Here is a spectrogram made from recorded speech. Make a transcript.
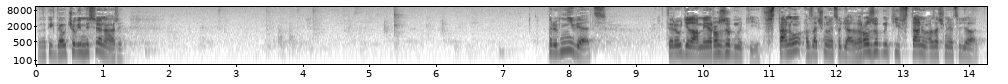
Takový gaučoví misionáři. První věc, kterou dělám, je rozhodnutí. Vstanu a začnu něco dělat. Rozhodnutí vstanu a začnu něco dělat.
